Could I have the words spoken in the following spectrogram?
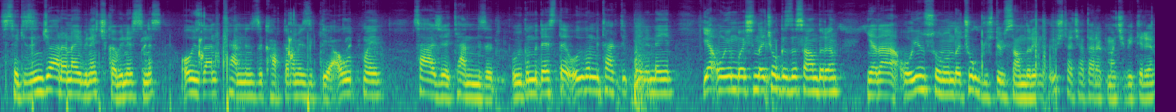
8. arenaya bile çıkabilirsiniz. O yüzden kendinizi kartlara ezik diye avutmayın. Sadece kendinize uygun bir deste, uygun bir taktik belirleyin. Ya oyun başında çok hızlı sandırın ya da oyun sonunda çok güçlü bir sandırın. 3 taç atarak maçı bitirin.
